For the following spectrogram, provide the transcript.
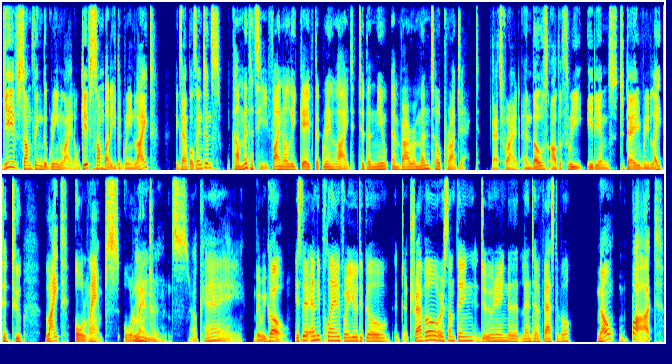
give something the green light or give somebody the green light. Example sentence. Committee finally gave the green light to the new environmental project. That's right. And those are the three idioms today related to light or lamps or lanterns. Okay. There we go. Is there any plan for you to go uh, travel or something during the Lantern Festival? No, but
